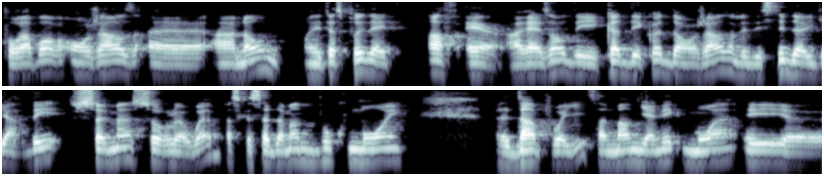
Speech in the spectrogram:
pour avoir On en nombre, on était supposé d'être off-air. En raison des codes d'écoute d'On on a décidé de le garder seulement sur le web parce que ça demande beaucoup moins euh, d'employés. Ça demande Yannick, moi et euh,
